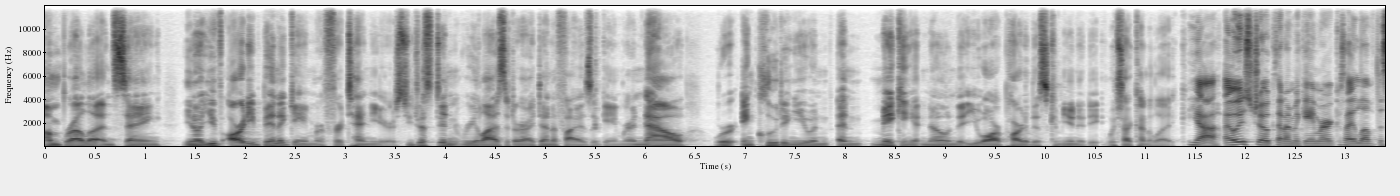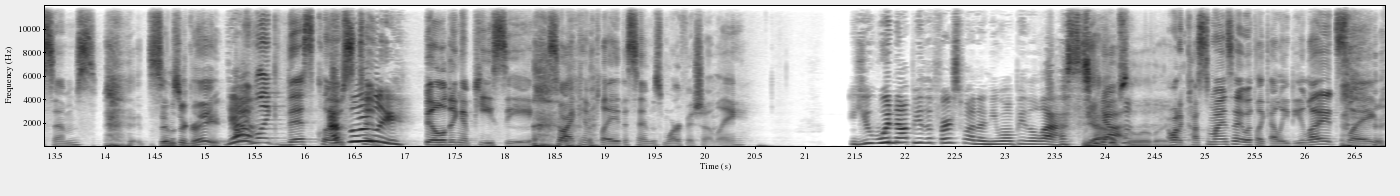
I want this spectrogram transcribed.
umbrella and saying, you know, you've already been a gamer for 10 years. You just didn't realize it or identify as a gamer. And now we're including you and, and making it known that you are part of this community, which I kind of like. Yeah, I always joke that I'm a gamer because I love The Sims. Sims are great. Yeah. I'm like this close Absolutely. to building a PC so I can play The Sims more efficiently. You would not be the first one and you won't be the last. Yeah, Yeah. absolutely. I want to customize it with like LED lights. Like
